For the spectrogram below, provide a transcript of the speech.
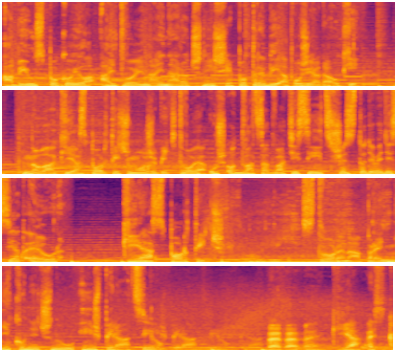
aby uspokojila aj tvoje najnáročnejšie potreby a požiadavky. Nová Kia Sportage môže byť tvoja už od 22 690 eur. Kia Sportage. Stvorená pre nekonečnú inšpiráciu. www.kia.sk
